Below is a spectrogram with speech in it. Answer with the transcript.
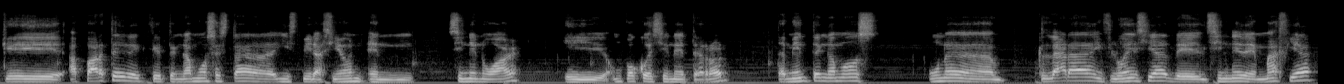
que aparte de que tengamos esta inspiración en cine noir y un poco de cine de terror, también tengamos una clara influencia del cine de mafia,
